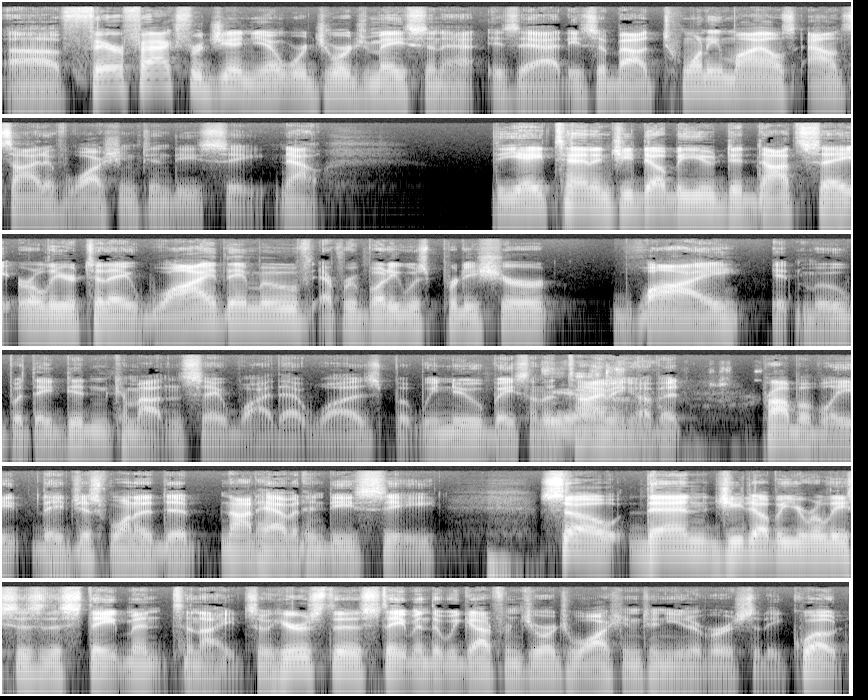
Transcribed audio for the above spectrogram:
Uh, Fairfax, Virginia, where George Mason at, is at, is about 20 miles outside of Washington, D.C. Now, the A10 and GW did not say earlier today why they moved. Everybody was pretty sure why it moved, but they didn't come out and say why that was. But we knew based on the yeah. timing of it, probably they just wanted to not have it in D.C. So then GW releases this statement tonight. So here's the statement that we got from George Washington University. Quote,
